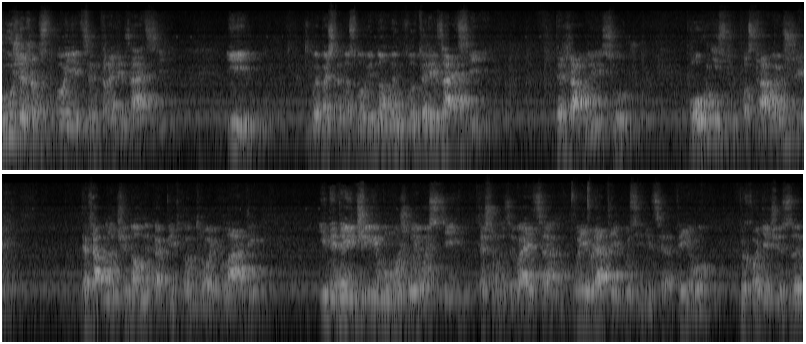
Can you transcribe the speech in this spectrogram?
дуже жорсткої централізації і, вибачте на слові, номенклатуризації державної служби, повністю поставивши державного чиновника під контроль влади і не даючи йому можливості, те, що називається, виявляти якусь ініціативу, виходячи з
